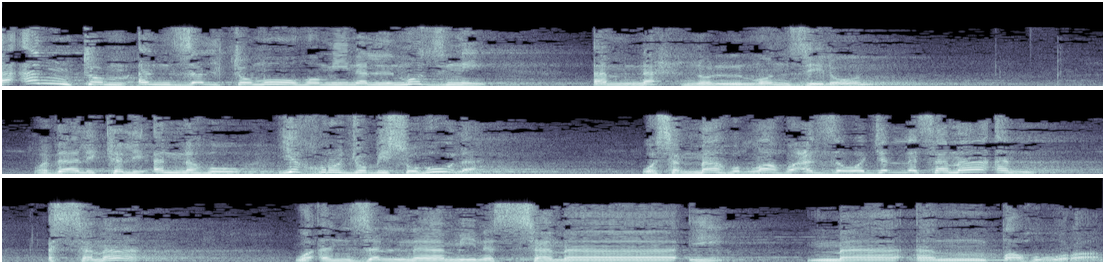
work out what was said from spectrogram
أأنتم أنزلتموه من المزن أم نحن المنزلون؟ وذلك لأنه يخرج بسهولة. وسماه الله عز وجل سماء السماء. وأنزلنا من السماء ماء طهورا.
